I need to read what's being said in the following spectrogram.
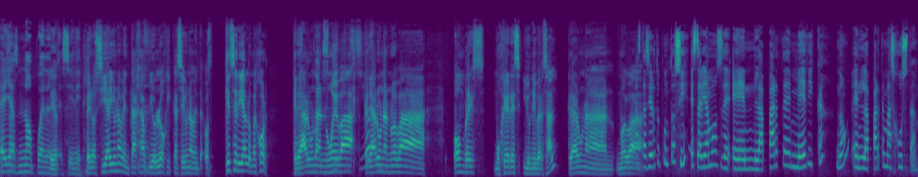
Ellas no pueden Ellas- decidir. Pero sí hay una ventaja biológica, sí hay una ventaja. ¿Qué sería lo mejor? Crear una nueva, crear una nueva hombres, mujeres y universal, crear una nueva. Hasta cierto punto sí, estaríamos de- en la parte médica, ¿no? En la parte más justa.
